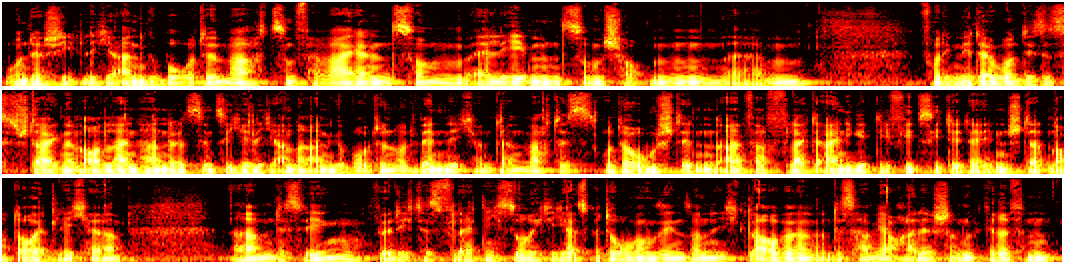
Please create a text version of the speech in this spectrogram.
unterschiedliche Angebote macht zum Verweilen, zum Erleben, zum Shoppen. Ähm, vor dem Hintergrund dieses steigenden Onlinehandels sind sicherlich andere Angebote notwendig und dann macht es unter Umständen einfach vielleicht einige Defizite der Innenstadt noch deutlicher. Ähm, deswegen würde ich das vielleicht nicht so richtig als Bedrohung sehen, sondern ich glaube, und das haben ja auch alle schon begriffen,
